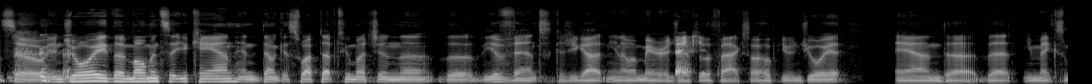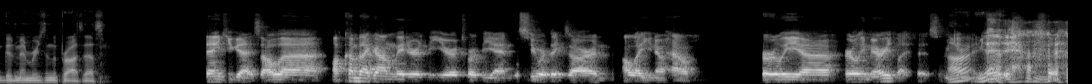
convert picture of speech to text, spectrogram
so enjoy the moments that you can, and don't get swept up too much in the the the event because you got you know a marriage Thank after you. the fact. So I hope you enjoy it and uh, that you make some good memories in the process. Thank you guys. I'll uh I'll come back on later in the year toward the end. We'll see where things are, and I'll let you know how early uh, early married life is. We All can- right, yeah. yeah,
